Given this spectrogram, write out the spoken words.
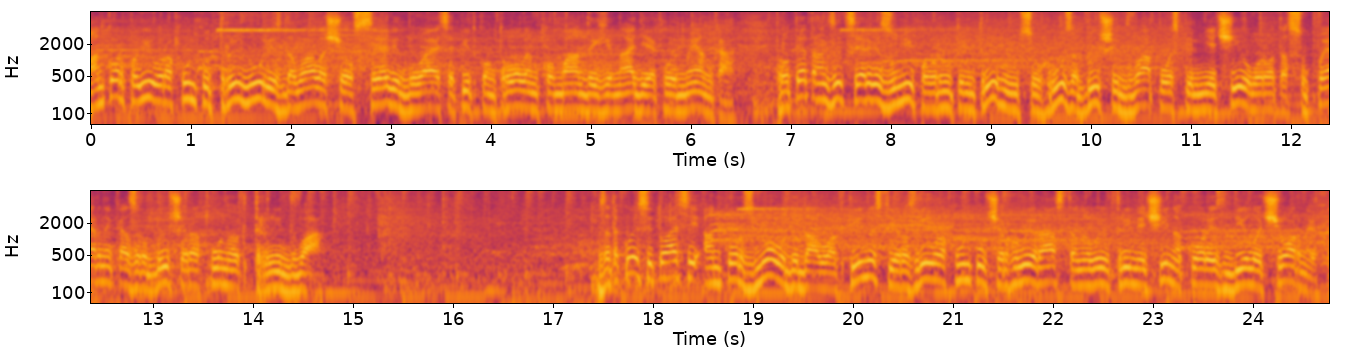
Анкор повів у рахунку 3-0 і здавалося, що все відбувається під контролем команди Геннадія Клименка. Проте транзит сервіс зумів повернути інтригу у цю гру, забивши два поспіль м'ячі у ворота суперника, зробивши рахунок 3-2. За такої ситуації Анкор знову додав у активності і розрив рахунку в черговий раз становив три м'ячі на користь біло-чорних.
